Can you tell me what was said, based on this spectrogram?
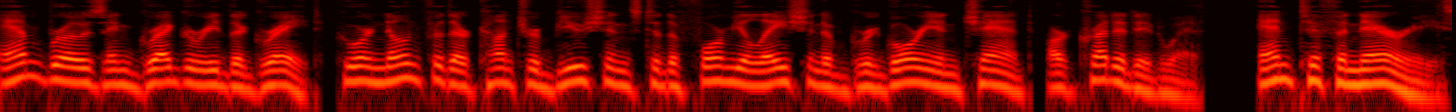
Ambrose and Gregory the Great, who are known for their contributions to the formulation of Gregorian chant, are credited with antiphonaries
